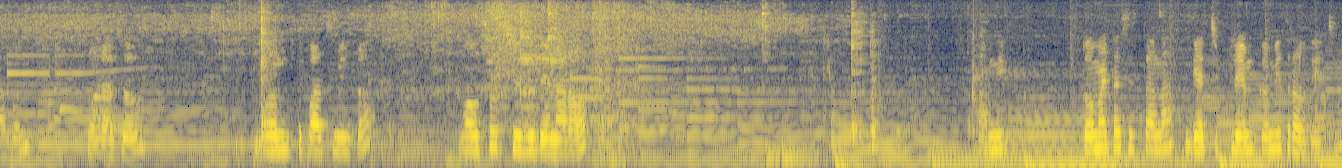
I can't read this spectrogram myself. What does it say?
आता आपण थोडंसं दोन ते पाच मिनटं मौसूद शिजू देणार आहोत. आणि टोमॅटो शिजताना गॅसची फ्लेम कमीच राहू द्यायची.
